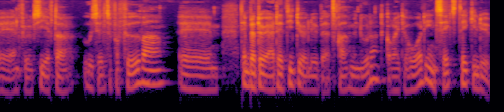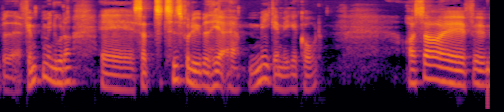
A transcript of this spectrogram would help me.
øh, anafylaksi efter udsættelse for fødevarer. Øh, dem, der dør af det, de dør i løbet af 30 minutter. Det går rigtig hurtigt. Insektstik i løbet af 15 minutter. Øh, så, tidsforløbet her er mega, mega kort. Og så øh, øh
